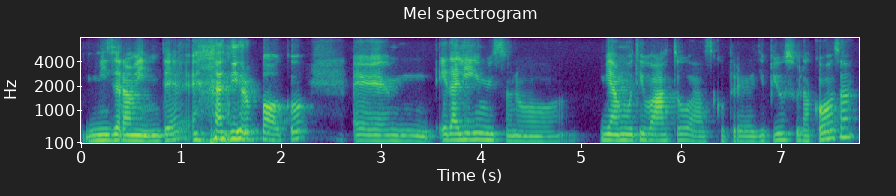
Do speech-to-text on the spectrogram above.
miseramente, a dir poco, ehm, e da lì mi sono mi ha motivato a scoprire di più sulla cosa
